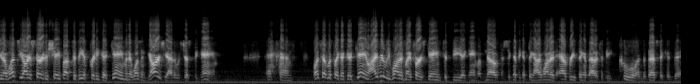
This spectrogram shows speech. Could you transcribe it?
you know, once Yars started to shape up to be a pretty good game, and it wasn't Yars yet, it was just the game. And once that looked like a good game, I really wanted my first game to be a game of note, a significant thing. I wanted everything about it to be cool and the best it could be.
